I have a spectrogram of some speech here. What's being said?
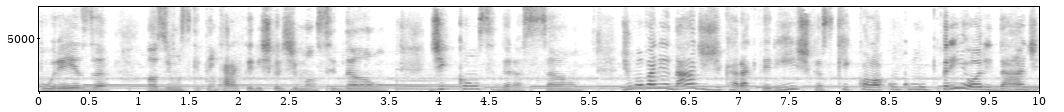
pureza, nós vimos que tem características de mansidão, de consideração, de uma variedade de características que colocam como prioridade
